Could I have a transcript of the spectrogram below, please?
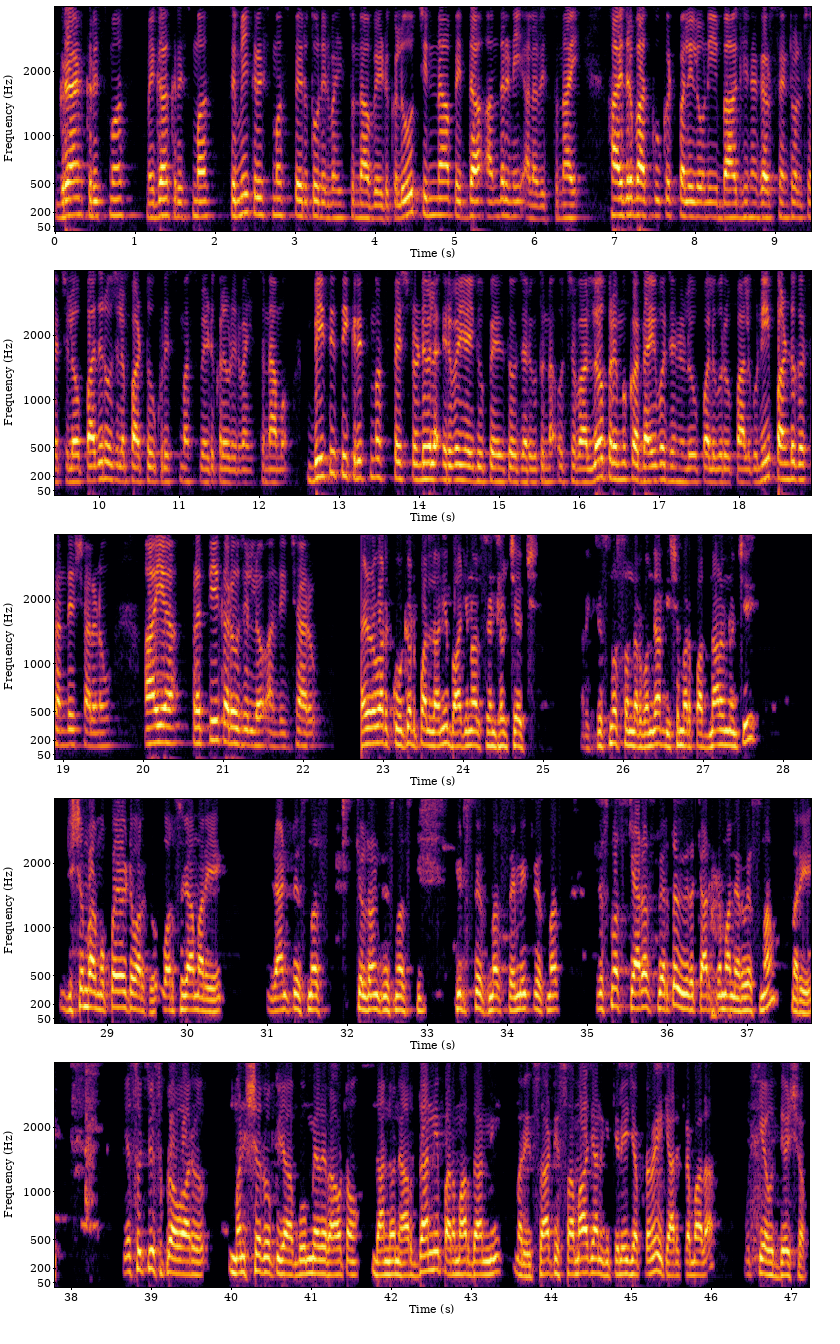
Grand Christmas mega Christmas semi Christmas పేరుతో నిర్వహిస్తున్న వేడుకలు చిన్న పెద్ద అందరినీ అలరిస్తున్నాయి. హైదరాబాద్ కూకట్పల్లిలోని భాగ్యనగర్ సెంట్రల్ చర్చిలో పది రోజుల పాటు క్రిస్మస్ వేడుకలు నిర్వహిస్తున్నాము. బీసీసీ క్రిస్మస్ ఫెస్ట్ రెండు వేల ఇరవై ఐదు పేరుతో జరుగుతున్న ఉత్సవాల్లో ప్రముఖ దైవజనులు పలువురు పాల్గొని పండుగ సందేశాలను ఆయా ప్రత్యేక రోజుల్లో అందించారు. హైదరాబాద్ కూకట్పల్లిలోని భాగ్యనాథ్ సెంట్రల్ చర్చ్. మరి క్రిస్మస్ సందర్భంగా డిసెంబర్ పద్నాలుగు నుంచి డిసెంబర్ ముప్పై ఒకటి వరకు వరుసగా మరి grand Christmas children Christmas kids Christmas semi Christmas Christmas carols పేరుతో వివిధ కార్యక్రమాలు నిర్వహిస్తున్నాం. మరి యేసుక్రీస్తు ప్రభు వారు మనుష్య రూపిగా భూమి మీద రావటం దానిలోని అర్థాన్ని పరమార్థాన్ని మరి సాటి సమాజానికి తెలియజెప్పడమే ఈ కార్యక్రమాల ముఖ్య ఉద్దేశం.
